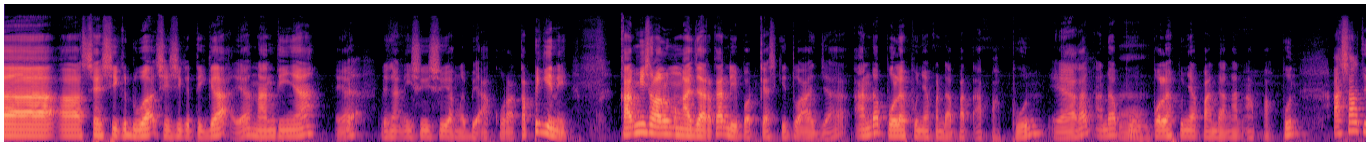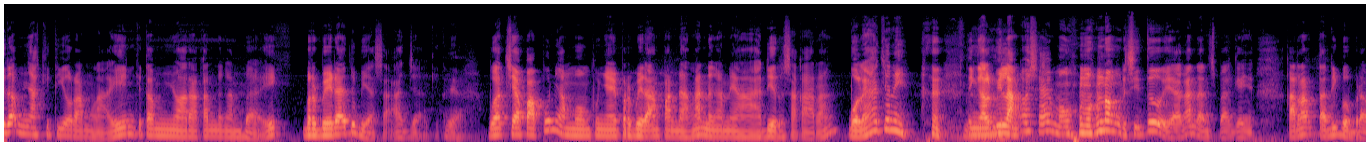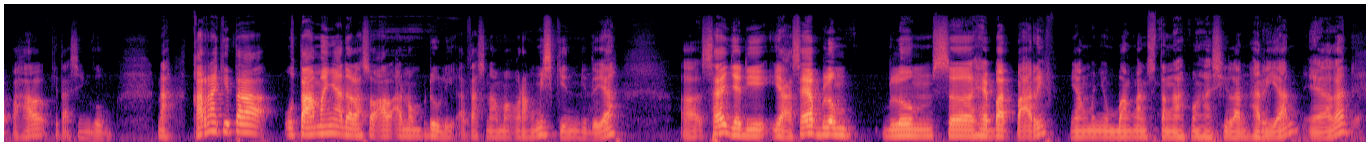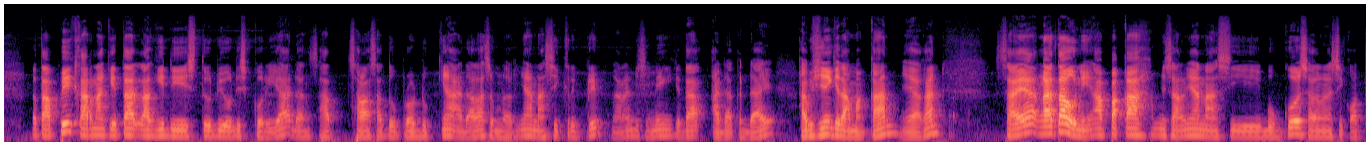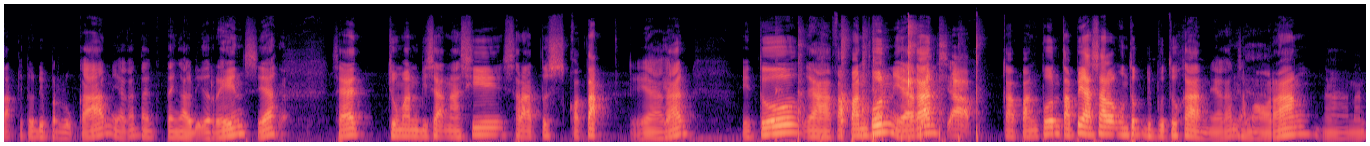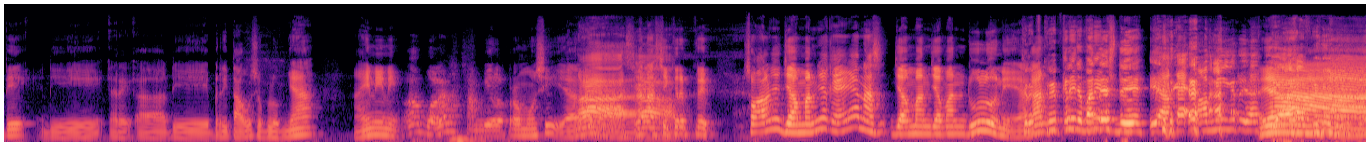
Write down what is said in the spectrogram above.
eh, sesi kedua, sesi ketiga ya nantinya ya, Ya. dengan isu-isu yang lebih akurat. Tapi gini, kami selalu mengajarkan di podcast gitu aja. Anda boleh punya pendapat apa pun, ya kan? Anda pu- Hmm. boleh punya pandangan apa pun, asal tidak menyakiti orang lain. Kita menyuarakan dengan baik. Berbeda itu biasa aja. Gitu. Ya. Buat siapa pun yang mempunyai perbedaan pandangan dengan yang hadir sekarang, boleh aja nih. Tinggal bilang, oh saya mau ngomong di situ ya kan dan sebagainya. Karena tadi beberapa hal kita singgung. Nah, karena kita utamanya adalah soal anom peduli atas nama orang miskin gitu ya. eh, saya jadi ya saya belum belum sehebat Pak Arif yang menyumbangkan setengah penghasilan harian ya kan. Tetapi karena kita lagi di studio Diskoria dan sat- salah satu produknya adalah sebenarnya nasi krip-krip karena di sini kita ada kedai. Habis ini kita makan ya kan. Saya nggak tahu nih apakah misalnya nasi bungkus atau nasi kotak itu diperlukan ya kan Ting- tinggal di arrange ya. Ya. Saya cuman bisa ngasih 100 kotak ya kan. Itu ya kapan pun ya kan Siap. Kapan pun tapi asal untuk dibutuhkan ya kan Ya. sama orang nah nanti di eh, diberitahu sebelumnya nah ini nih oh boleh lah sambil promosi ya Nah, kan. Ya, nasi krip krip soalnya zamannya kayaknya nas zaman zaman dulu nih ya kan Krip-krip Krip, zaman krip. SD. Iya, kayak mami gitu ya. ya Ya.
